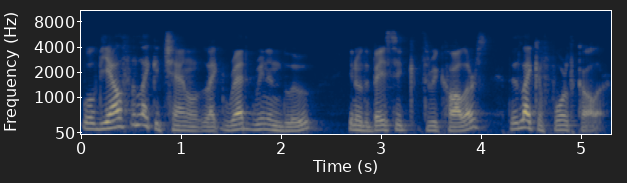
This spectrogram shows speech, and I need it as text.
well, the alpha like a channel, like red, green, and blue. You know the basic three colors. There's like a fourth color,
